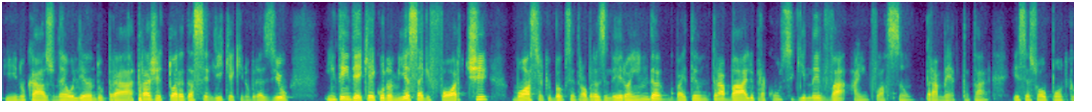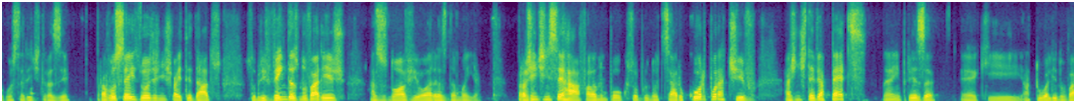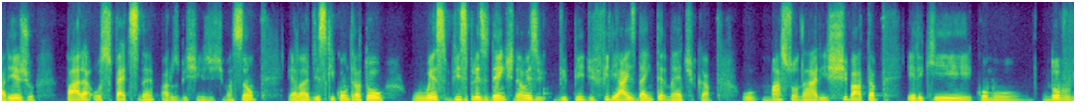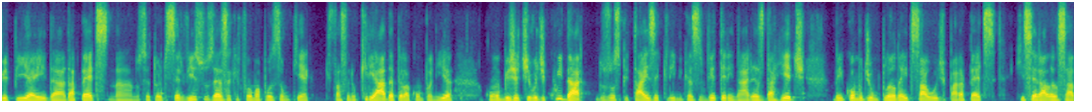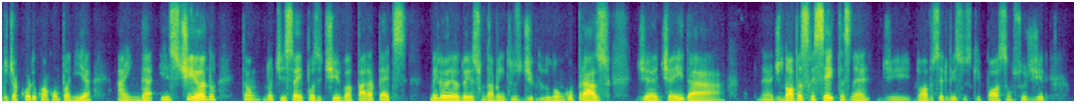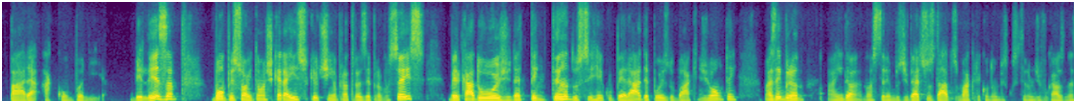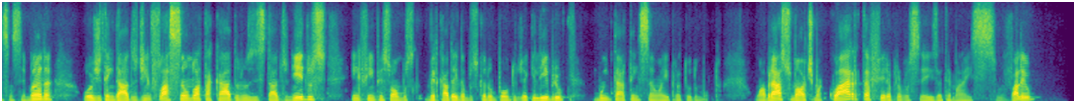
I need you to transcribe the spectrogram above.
e no caso, né, olhando para a trajetória da Selic aqui no Brasil, entender que a economia segue forte, mostra que o Banco Central brasileiro ainda vai ter um trabalho para conseguir levar a inflação para a meta, tá? Esse é só o ponto que eu gostaria de trazer para vocês. Hoje a gente vai ter dados sobre vendas no varejo às 9 horas da manhã. Para a gente encerrar, falando um pouco sobre o noticiário corporativo, a gente teve a Pets, né, empresa é, que atua ali no varejo para os pets, né, para os bichinhos de estimação. Ela disse que contratou o ex-vice-presidente, né, o ex-VP de filiais da Intermédica, o Masonari Shibata, ele que, como novo VP aí da, da PETS na, no setor de serviços, essa que foi uma posição que, é, que está sendo criada pela companhia com o objetivo de cuidar dos hospitais e clínicas veterinárias da rede, bem como de um plano aí de saúde para PETs que será lançado de acordo com a companhia ainda este ano. Então, notícia aí positiva para PETs melhorando aí os fundamentos de longo prazo diante aí da, né, de novas receitas, né, de novos serviços que possam surgir para a companhia. Beleza? Bom, pessoal, então acho que era isso que eu tinha para trazer para vocês. Mercado hoje, né, tentando se recuperar depois do baque de ontem, mas lembrando, ainda nós teremos diversos dados macroeconômicos que serão divulgados nessa semana. Hoje tem dados de inflação no atacado nos Estados Unidos. Enfim, pessoal, mercado ainda buscando um ponto de equilíbrio. Muita atenção aí para todo mundo. Um abraço, uma ótima quarta-feira para vocês. Até mais. Valeu!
